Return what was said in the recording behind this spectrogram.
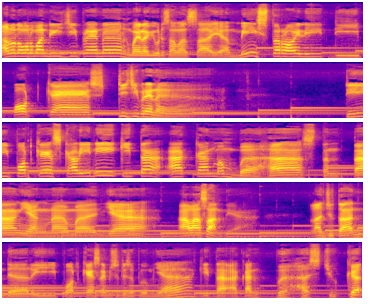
Halo teman-teman Digipreneur, kembali lagi bersama saya Mr. Royly di podcast Digipreneur. Di podcast kali ini kita akan membahas tentang yang namanya alasan ya. Lanjutan dari podcast episode sebelumnya, kita akan bahas juga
